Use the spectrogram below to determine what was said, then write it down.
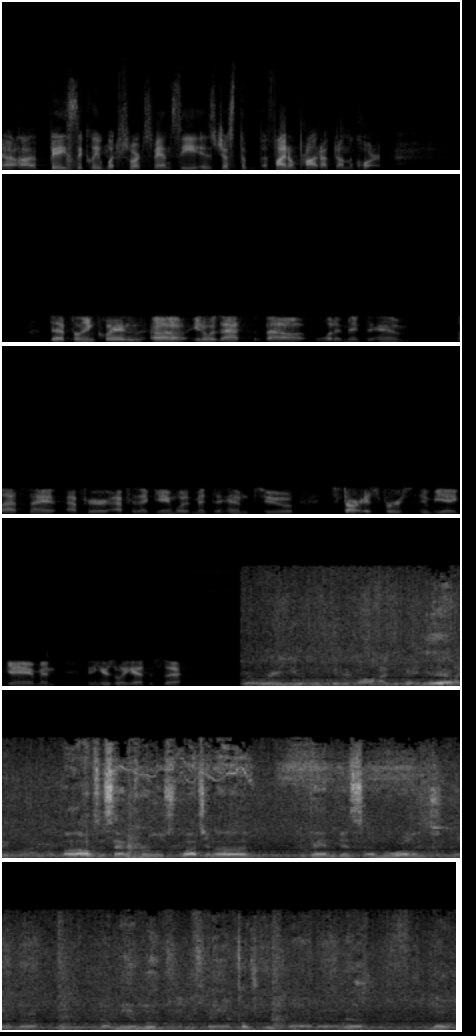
Uh, uh, basically what sports fans see is just the final product on the court. Definitely. And quinn uh, you know was asked about what it meant to him last night after after that game what it meant to him to start his first nba game. And and here's what he had to say. Where were you get the call? How'd you get here? Yeah. Uh, I was in Santa Cruz watching uh, the game against uh, New Orleans, and uh, you know me and Luke and Coach Luke, um, and uh, you know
